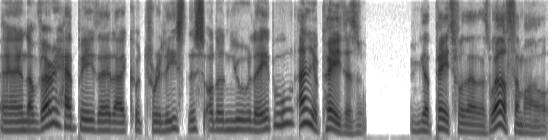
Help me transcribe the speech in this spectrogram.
And I'm very happy that I could release this on a new label. and you paid as you got paid for that as well somehow,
